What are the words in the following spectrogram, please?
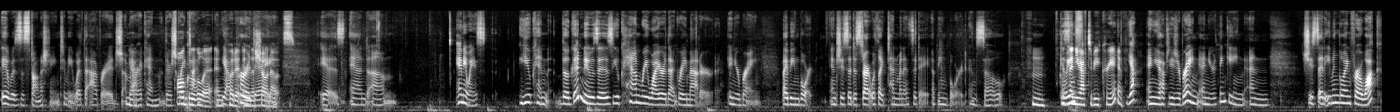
it was astonishing to me what the average American their screen I'll Google time, it and yeah, put it in the show notes. is. And um, anyways, you can the good news is you can rewire that gray matter in your brain by being bored. And she said to start with like 10 minutes a day of being bored. And so Because going then you have to be creative. yeah. And you have to use your brain and your thinking. And she said even going for a walk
